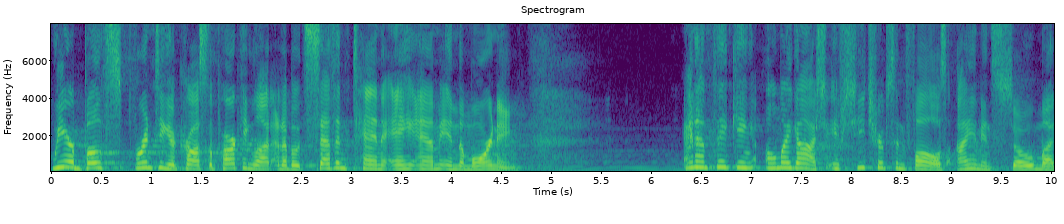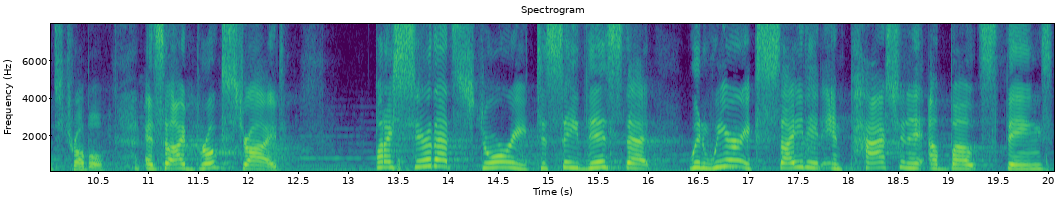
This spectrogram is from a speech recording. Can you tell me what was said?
We are both sprinting across the parking lot at about 7:10 a.m. in the morning. And I'm thinking, oh my gosh, if she trips and falls, I am in so much trouble. And so I broke stride. But I share that story to say this that when we are excited and passionate about things,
